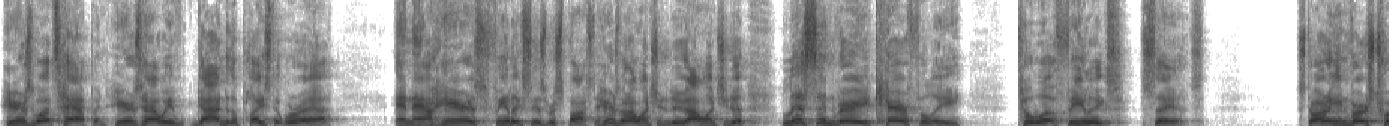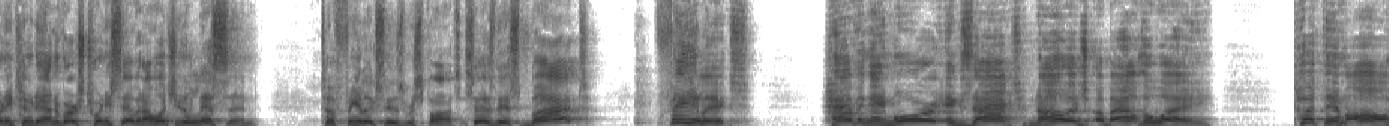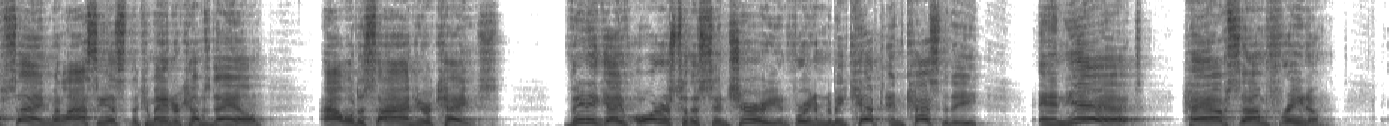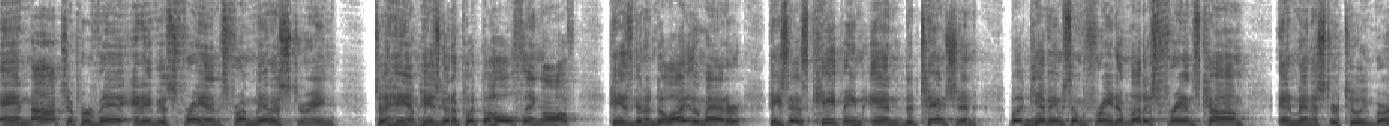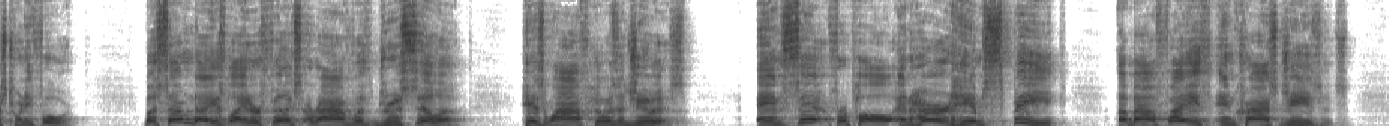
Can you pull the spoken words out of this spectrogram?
Here's what's happened. Here's how we've gotten to the place that we're at. And now here is Felix's response. Now, here's what I want you to do I want you to listen very carefully to what Felix says. Starting in verse 22 down to verse 27, I want you to listen to Felix's response. It says this But Felix, having a more exact knowledge about the way, put them off, saying, When Lysias, the commander, comes down, I will decide your case. Then he gave orders to the centurion for him to be kept in custody and yet have some freedom, and not to prevent any of his friends from ministering to him. He's going to put the whole thing off. He's going to delay the matter. He says, keep him in detention, but give him some freedom. Let his friends come and minister to him. Verse 24. But some days later, Felix arrived with Drusilla, his wife, who was a Jewess, and sent for Paul and heard him speak about faith in Christ Jesus.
